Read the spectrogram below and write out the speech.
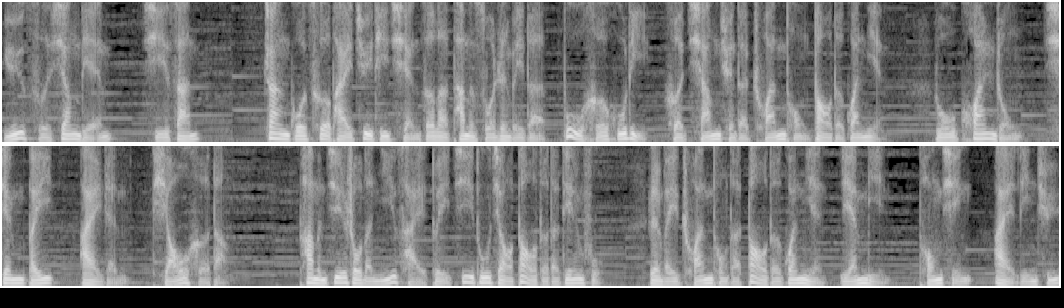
与此相连，其三。”战国策派具体谴责了他们所认为的不合乎利和强权的传统道德观念，如宽容、谦卑、爱人、调和等。他们接受了尼采对基督教道德的颠覆，认为传统的道德观念——怜悯、同情、爱邻居、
